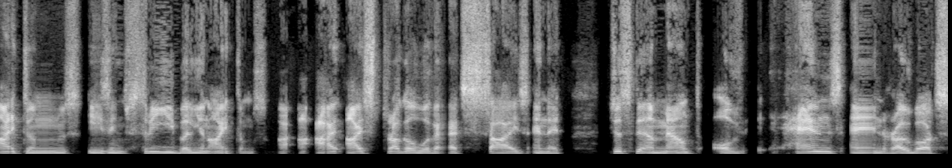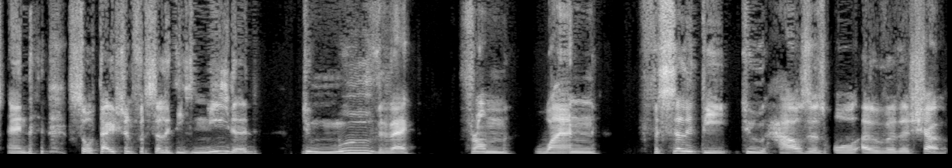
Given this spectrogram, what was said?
items is in 3 billion items? I i, I struggle with that size and that just the amount of hands and robots and sortation facilities needed to move that from one facility to houses all over the show.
